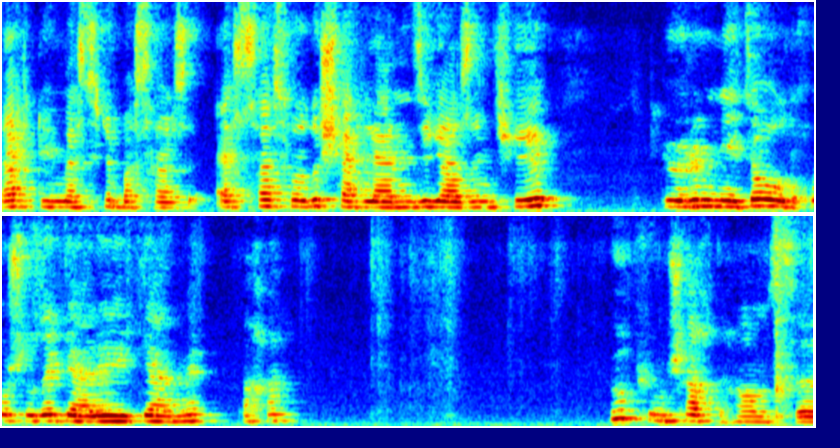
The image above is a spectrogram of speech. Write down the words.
like düyməsini basarsınız. Əsas odur şərhlərinizi yazın ki, görüm necə oldu, xoşunuza gəlir, gəlmir. Baxın. Yup yumşaqdır hamısı.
